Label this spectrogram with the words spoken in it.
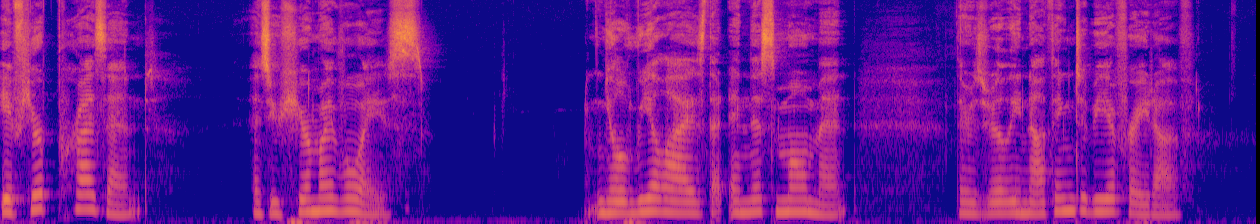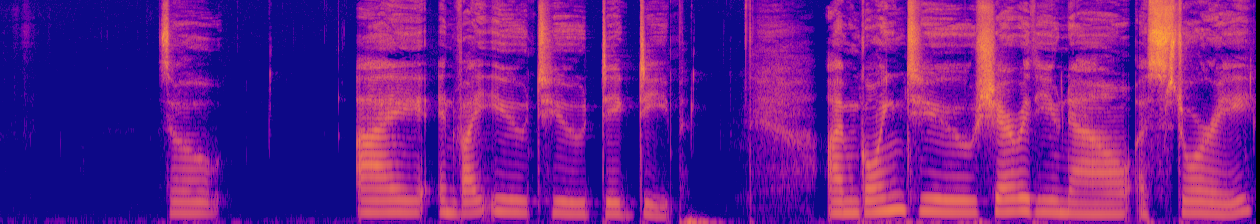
if you're present as you hear my voice, you'll realize that in this moment, there's really nothing to be afraid of. So I invite you to dig deep. I'm going to share with you now a story.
